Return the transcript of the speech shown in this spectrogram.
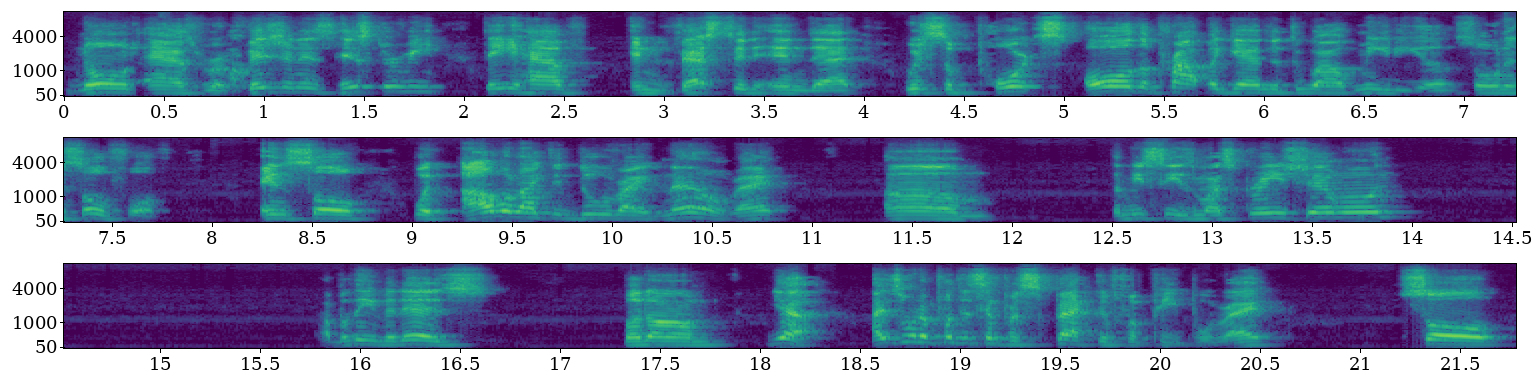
known as revisionist history. They have invested in that, which supports all the propaganda throughout media, so on and so forth. And so, what I would like to do right now, right? Um, let me see, is my screen share on? I believe it is. But um, yeah, I just want to put this in perspective for people, right? So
